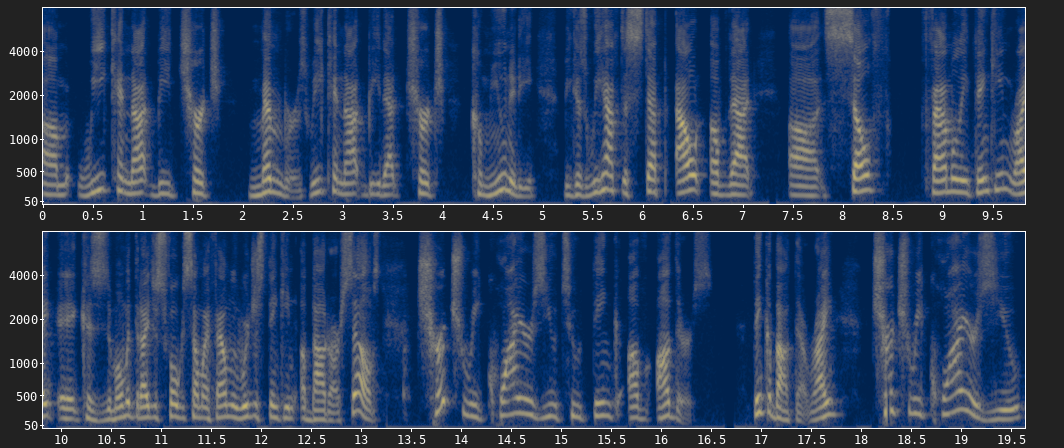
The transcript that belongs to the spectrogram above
Um, we cannot be church members. We cannot be that church community because we have to step out of that uh, self family thinking, right? Because eh, the moment that I just focus on my family, we're just thinking about ourselves. Church requires you to think of others. Think about that, right? Church requires you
